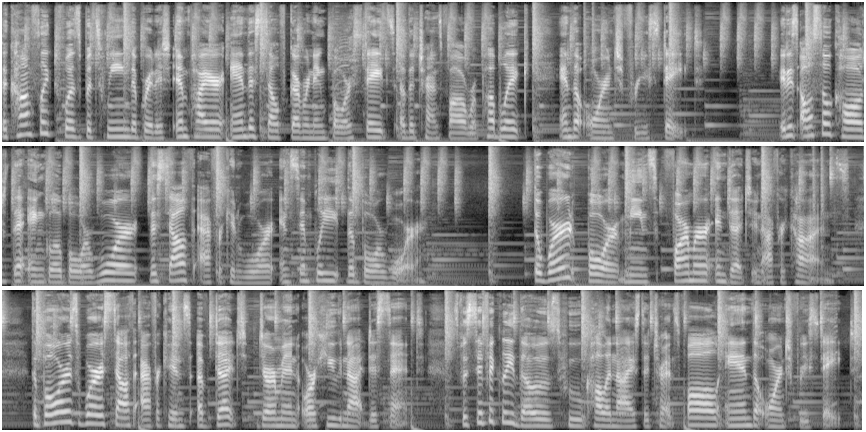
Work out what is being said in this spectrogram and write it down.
The conflict was between the British Empire and the self governing Boer states of the Transvaal Republic and the Orange Free State. It is also called the Anglo Boer War, the South African War, and simply the Boer War. The word Boer means farmer in Dutch and Afrikaans. The Boers were South Africans of Dutch, German, or Huguenot descent, specifically those who colonized the Transvaal and the Orange Free State.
